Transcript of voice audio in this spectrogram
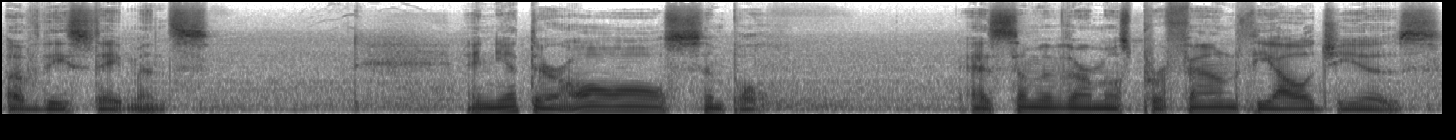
of these statements and yet they're all simple, as some of our most profound theology is.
